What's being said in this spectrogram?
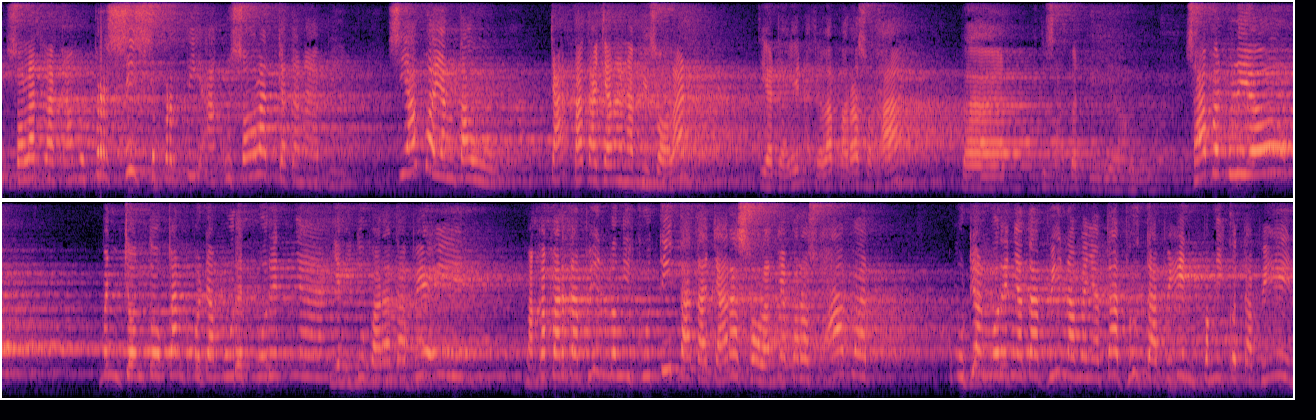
Sholatlah kamu persis seperti aku sholat kata Nabi. Siapa yang tahu tata cara Nabi sholat tiada lain adalah para sahabat itu sahabat beliau sahabat beliau mencontohkan kepada murid-muridnya yaitu para tabiin maka para tabiin mengikuti tata cara sholatnya para sahabat. Kemudian muridnya tabiin namanya tabu tabiin pengikut tabiin.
